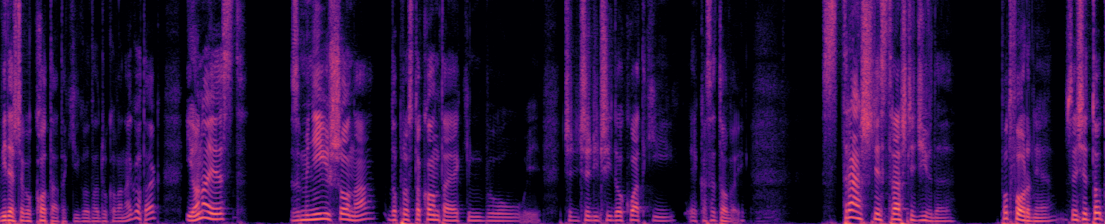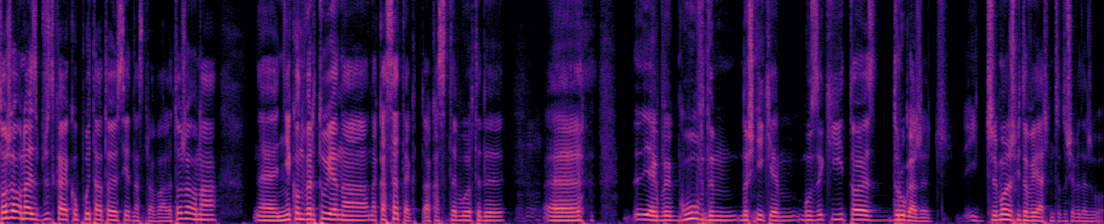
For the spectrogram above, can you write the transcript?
Widać tego kota takiego nadrukowanego, tak? I ona jest zmniejszona do prostokąta, jakim był, czyli, czyli, czyli do okładki e, kasetowej. Strasznie, strasznie dziwne. Potwornie. W sensie to, to, że ona jest brzydka jako płyta, to jest jedna sprawa, ale to, że ona e, nie konwertuje na, na kasetek, a kasety były wtedy e, jakby głównym nośnikiem muzyki, to jest druga rzecz. I czy możesz mi to wyjaśnić, co tu się wydarzyło?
